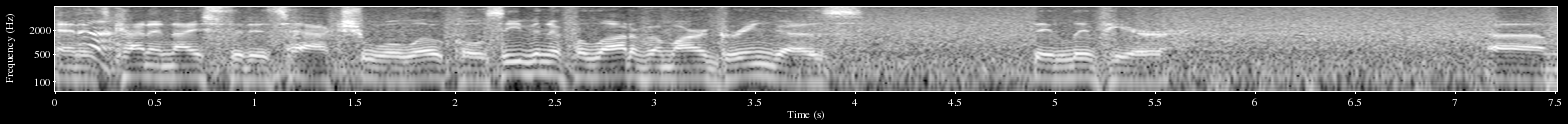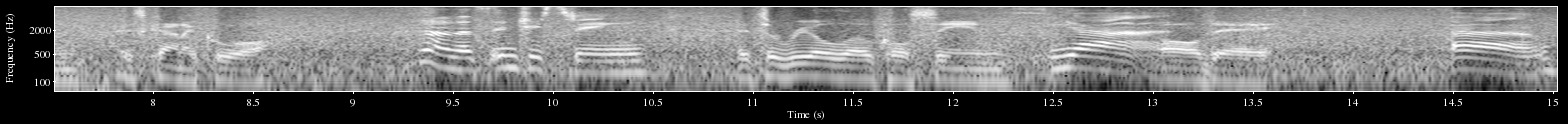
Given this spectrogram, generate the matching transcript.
And it's kind of nice that it's actual locals. Even if a lot of them are gringas, they live here. Um, it's kind of cool. Yeah, that's interesting. It's a real local scene Yeah. all day. Um,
